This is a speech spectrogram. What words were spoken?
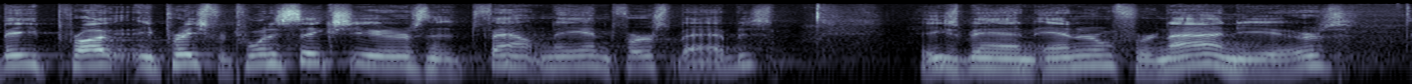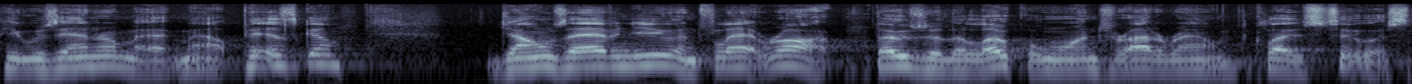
He preached for 26 years at Fountain Inn First Baptist. He's been interim for nine years. He was interim at Mount Pisgah. Jones Avenue and Flat Rock. Those are the local ones right around close to us.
